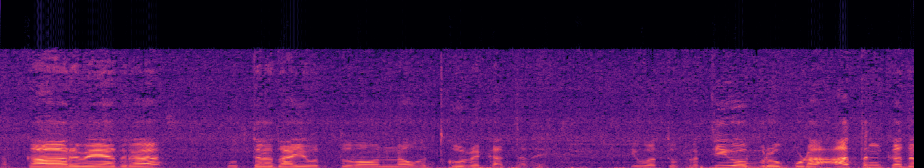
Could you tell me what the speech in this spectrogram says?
ಸರ್ಕಾರವೇ ಅದರ ಉತ್ತರದಾಯಿತ್ವವನ್ನು ಹೊತ್ಕೋಬೇಕಾಗ್ತದೆ. ಇವತ್ತು ಪ್ರತಿಯೊಬ್ಬರೂ ಕೂಡ ಆತಂಕದ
